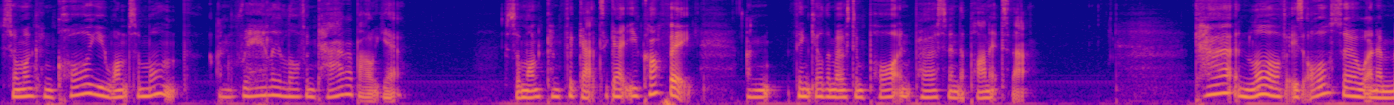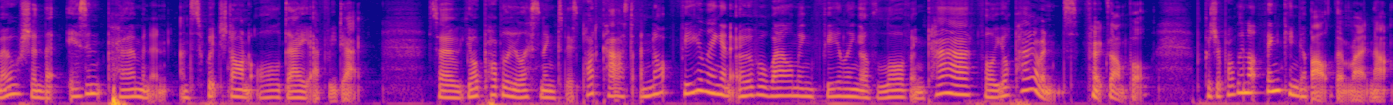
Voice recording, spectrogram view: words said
Someone can call you once a month and really love and care about you. Someone can forget to get you coffee and think you're the most important person in the planet to them. Care and love is also an emotion that isn't permanent and switched on all day, every day. So you're probably listening to this podcast and not feeling an overwhelming feeling of love and care for your parents, for example, because you're probably not thinking about them right now.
